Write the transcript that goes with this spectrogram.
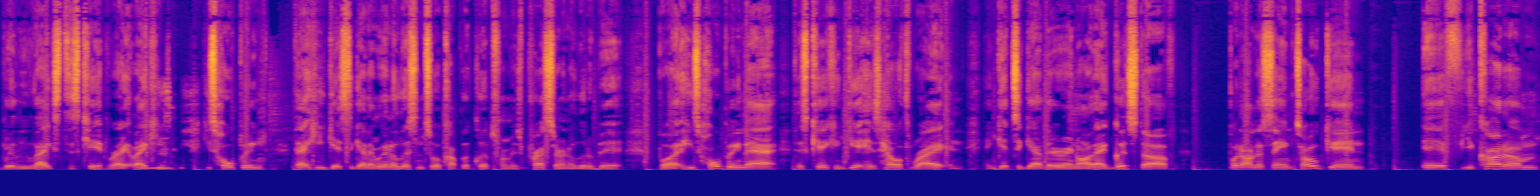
really likes this kid, right? Like mm-hmm. he's he's hoping that he gets together. We're going to listen to a couple of clips clips from his presser in a little bit, but he's hoping that this kid can get his health right and, and get together and all that good stuff. But on the same token, if you cut him,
